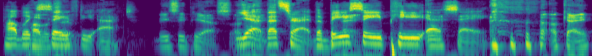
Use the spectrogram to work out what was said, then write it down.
Public, Public Safety Act. BCPS. Okay. Yeah, that's right. The BCPSA. okay.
